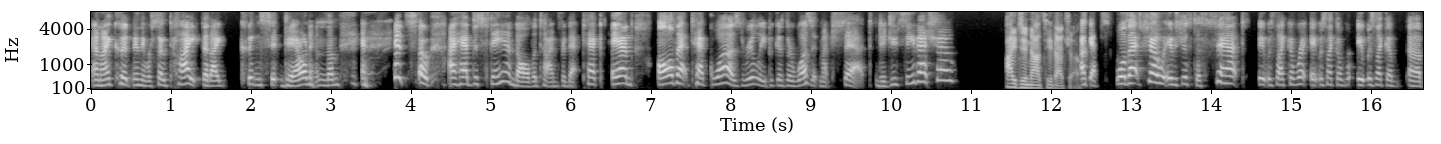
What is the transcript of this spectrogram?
and I couldn't and they were so tight that I couldn't sit down in them and, so I had to stand all the time for that tech and all that tech was really because there wasn't much set. Did you see that show? I did not see that show. Okay. Well, that show it was just a set. It was like a it was like a it was like a a,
